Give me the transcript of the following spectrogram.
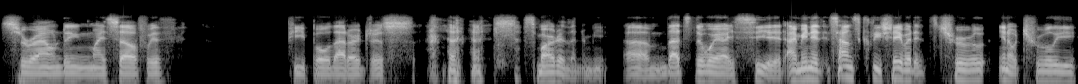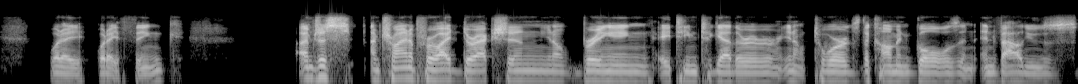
surrounding myself with people that are just smarter than me. Um, that's the way I see it. I mean, it, it sounds cliche, but it's true, you know, truly what I what I think. I'm just I'm trying to provide direction, you know, bringing a team together, you know, towards the common goals and, and values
